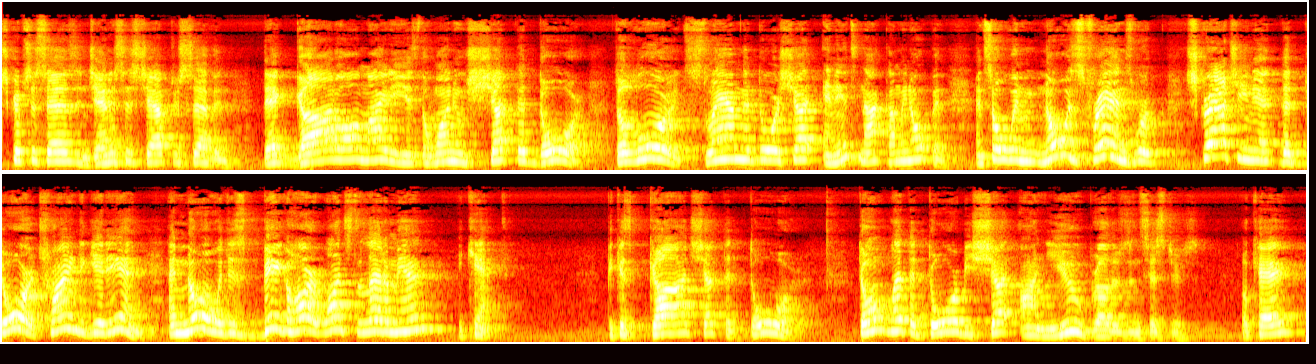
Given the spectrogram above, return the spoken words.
Scripture says in Genesis chapter 7 that God Almighty is the one who shut the door. The Lord slammed the door shut and it's not coming open. And so when Noah's friends were scratching at the door trying to get in, and Noah with his big heart wants to let him in, he can't. Because God shut the door. Don't let the door be shut on you, brothers and sisters. Okay?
